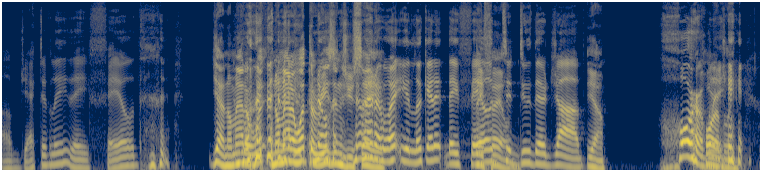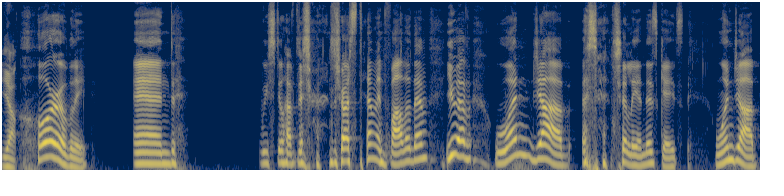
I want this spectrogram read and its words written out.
objectively, they failed. Yeah. No matter what, no matter what the No- reasons you no say. No matter what you look at it, they failed, to failed. do their job yeah. horribly, Horribly. Yeah. horribly, and we still have to trust them and follow them. You have one job essentially in this case, one job.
